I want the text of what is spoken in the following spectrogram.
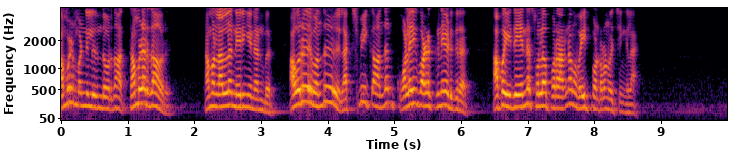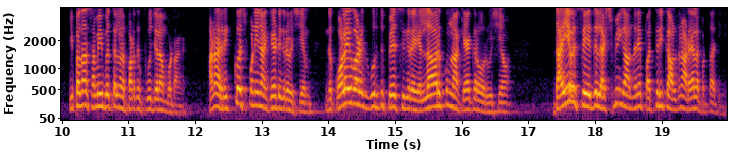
தமிழ் மண்ணில் இருந்தவர் தான் தமிழர் தான் அவர். நம்ம நல்ல நெருங்கிய நண்பர். அவர் வந்து லக்ஷ்மிகாந்தன் கொலை வழக்குனே எடுக்கிறார். அப்போ இதை என்ன சொல்ல போகிறாருன்னு நம்ம வெயிட் பண்ணுறோன்னு வச்சுங்களேன். இப்போ தான் சமீபத்தில் அந்த படத்துக்கு பூஜைலாம் போட்டாங்க. ஆனால் ரிக்வெஸ்ட் பண்ணி நான் கேட்டுக்கிற விஷயம் இந்த கொலை வழக்கு குறித்து பேசுகிற எல்லாருக்கும் நான் கேட்குற ஒரு விஷயம் தயவு செய்து லக்ஷ்மிகாந்தனை பத்திரிகையாளர்னு அடையாளப்படுத்தாதீங்க.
